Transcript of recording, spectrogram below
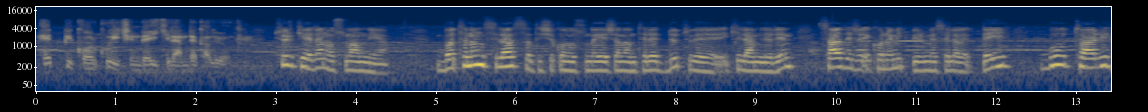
hep bir korku içinde ikilemde kalıyor? Türkiye'den Osmanlı'ya. Batı'nın silah satışı konusunda yaşanan tereddüt ve ikilemlerin sadece ekonomik bir mesele değil, bu tarih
